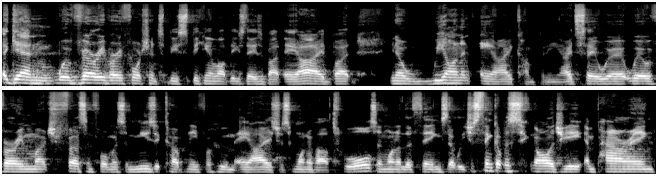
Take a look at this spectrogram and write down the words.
again, we're very, very fortunate to be speaking a lot these days about AI, but you know, we aren't an AI company. I'd say we're we're very much first and foremost a music company for whom AI is just one of our tools and one of the things that we just think of as technology empowering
